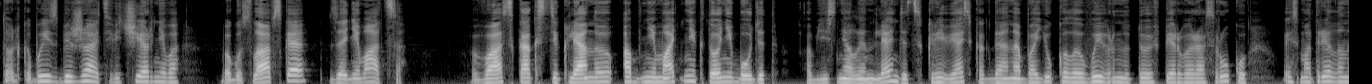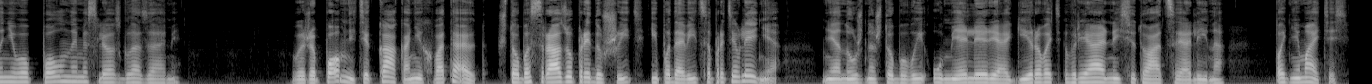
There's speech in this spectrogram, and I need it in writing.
только бы избежать вечернего «Богуславская, заниматься». «Вас, как стеклянную, обнимать никто не будет», — объяснял инляндец, кривясь, когда она баюкала вывернутую в первый раз руку и смотрела на него полными слез глазами. Вы же помните, как они хватают, чтобы сразу придушить и подавить сопротивление. Мне нужно, чтобы вы умели реагировать в реальной ситуации, Алина. Поднимайтесь.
